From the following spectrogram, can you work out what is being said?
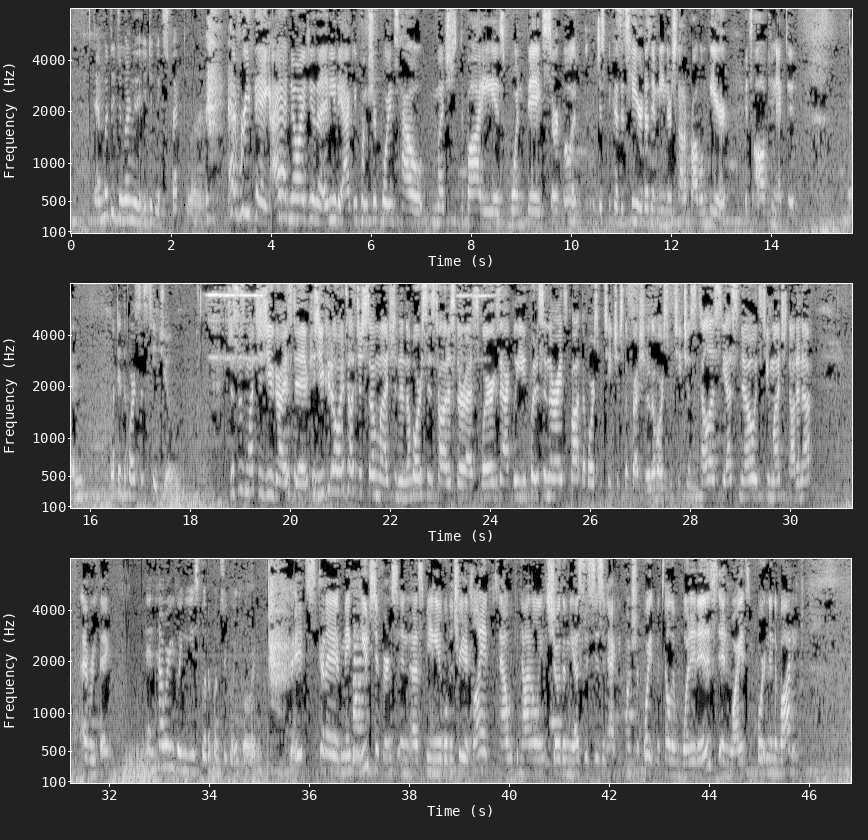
And what did you learn that you didn't expect to learn? Everything. I had no idea that any of the acupuncture points, how much the body is one big circle. And just because it's here doesn't mean there's not a problem here. It's all connected. And what did the horses teach you? Just as much as you guys did because you could only touch us so much and then the horses taught us the rest where exactly you put us in the right spot the horse would teach us the pressure the horse would teach us tell us yes no it's too much not enough everything. And how are you going to use Photopuncture going forward? It's going to make a huge difference in us being able to treat a client because now we can not only show them yes this is an acupuncture point but tell them what it is and why it's important in the body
